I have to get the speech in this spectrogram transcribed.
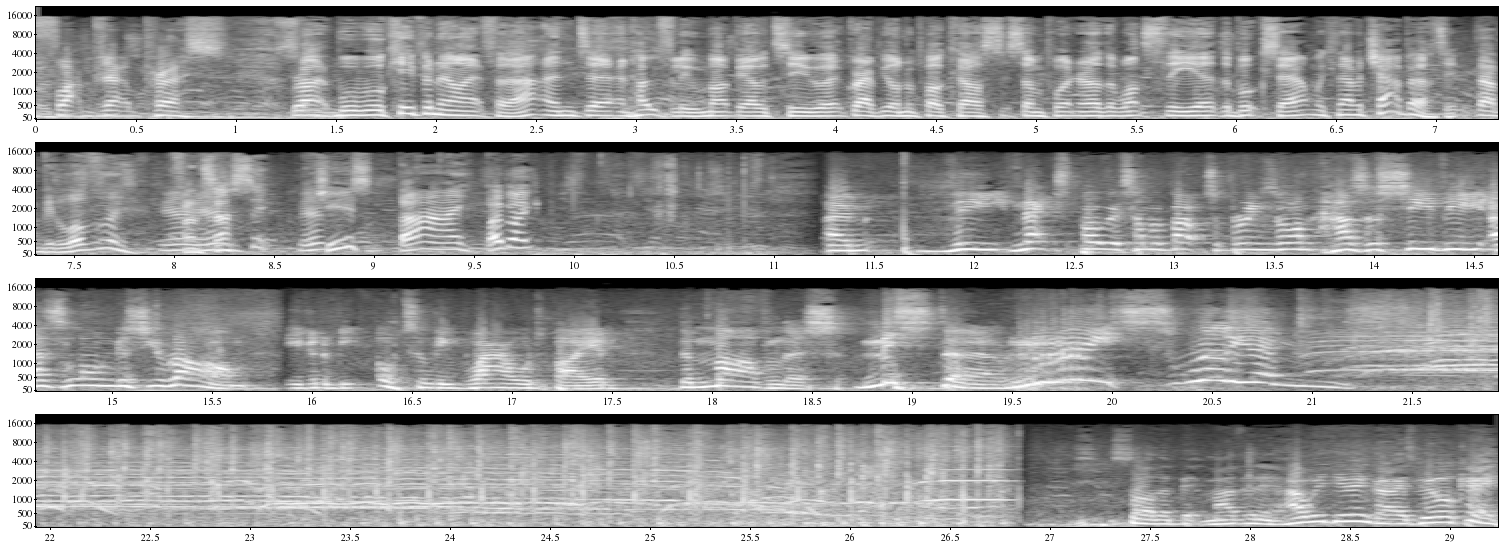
wonderful. Flapjack Press. Right. Well, we'll keep an eye out for that, and uh, and hopefully we might be able to uh, grab you on the podcast at some point or other once the uh, the book's out, and we can have a chat about it. That'd be lovely. Yeah, Fantastic. yeah. Yeah. Cheers. Bye. Bye bye. Um, the next poet I'm about to bring on has a CV as long as your arm. You're going to be utterly wowed by him. The marvellous Mr. Rhys Williams. It's all a bit mad, isn't it? How are we doing, guys? We okay?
